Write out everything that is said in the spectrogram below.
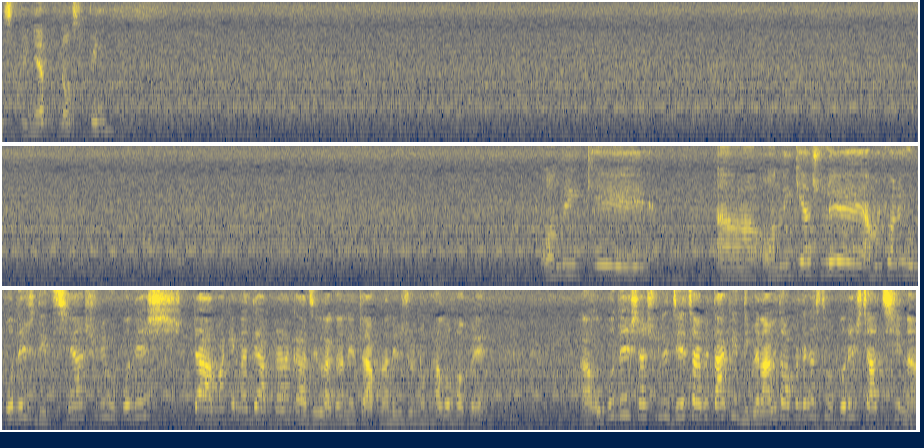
spin, yep, no spin. উপদেশ দিচ্ছে। আসলে উপদেশটা আমাকে না দিয়ে আপনারা কাজে লাগান, এটা আপনাদের জন্য ভালো হবে। উপদেশ আসলে যে চাবে তাকে দিবেন। আমি তো আপনাদের কাছে উপদেশ চাচ্ছি না,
